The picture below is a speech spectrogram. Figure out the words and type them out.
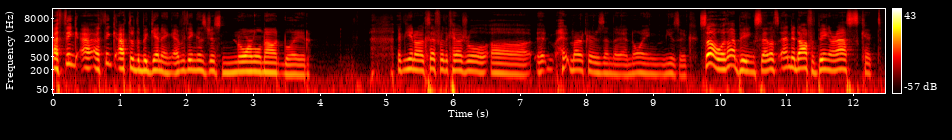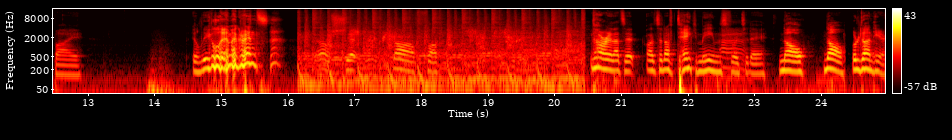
I think I think after the beginning, everything is just normal Mount Blade. You know, except for the casual uh, hit, hit markers and the annoying music. So, with that being said, let's end it off with being our ass kicked by illegal immigrants. oh shit! Oh fuck! All right, that's it. That's enough dank memes for uh. today. No, no, we're done here.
